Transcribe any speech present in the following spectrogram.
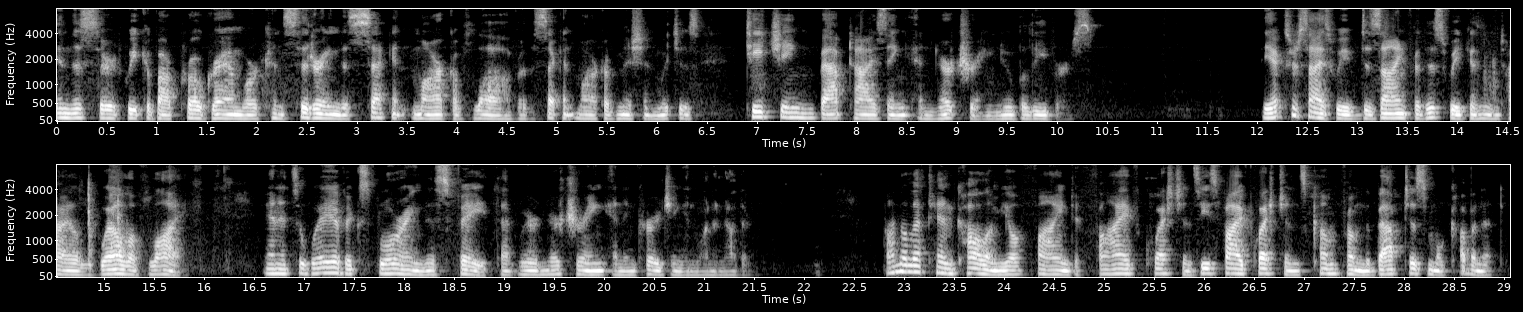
In this third week of our program, we're considering the second mark of love, or the second mark of mission, which is teaching, baptizing, and nurturing new believers. The exercise we've designed for this week is entitled Well of Life, and it's a way of exploring this faith that we're nurturing and encouraging in one another. On the left-hand column, you'll find five questions. These five questions come from the baptismal covenant.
